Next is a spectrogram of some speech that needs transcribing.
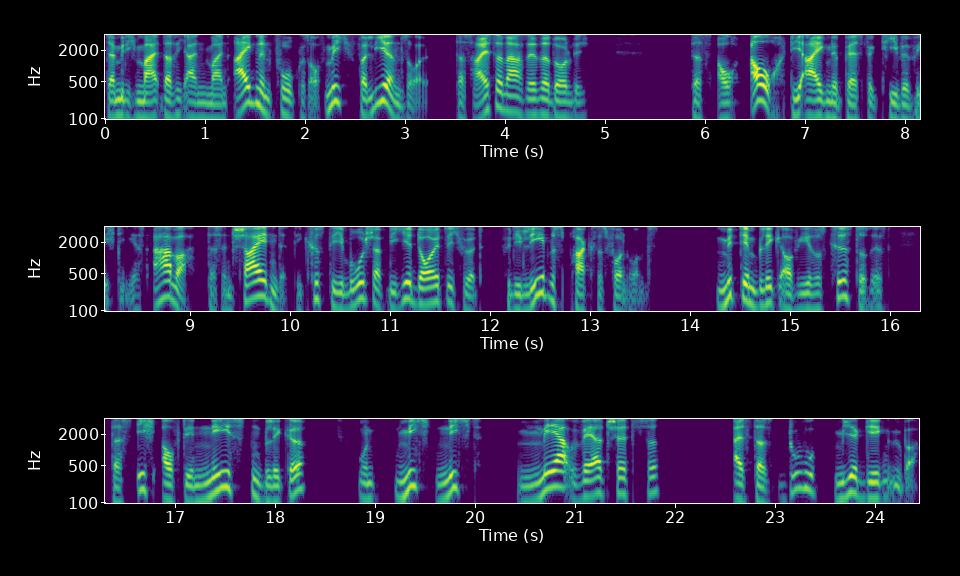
damit ich mein, dass ich einen, meinen eigenen Fokus auf mich verlieren soll. Das heißt danach sehr, sehr deutlich, dass auch, auch die eigene Perspektive wichtig ist. Aber das Entscheidende, die christliche Botschaft, die hier deutlich wird für die Lebenspraxis von uns, mit dem Blick auf Jesus Christus ist, dass ich auf den Nächsten blicke und mich nicht mehr wertschätze, als dass du mir gegenüber.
